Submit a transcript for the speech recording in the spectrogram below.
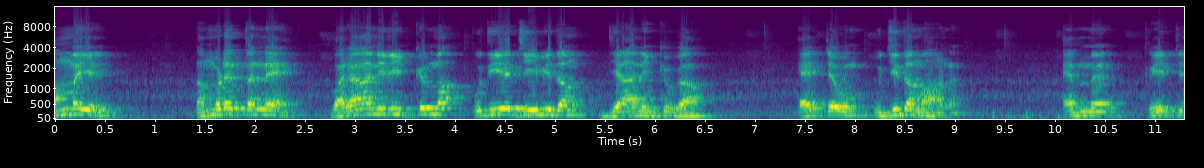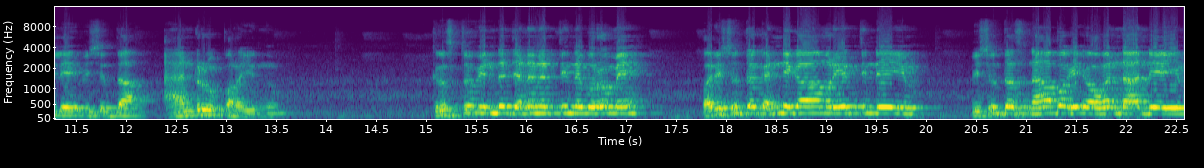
അമ്മയിൽ നമ്മുടെ തന്നെ വരാനിരിക്കുന്ന പുതിയ ജീവിതം ധ്യാനിക്കുക ഏറ്റവും ഉചിതമാണ് എന്ന് ക്രീറ്റിലെ വിശുദ്ധ ആൻഡ്രൂ പറയുന്നു. ക്രിസ്തുവിന്റെ ജനനത്തിന് പുറമെ പരിശുദ്ധ കന്യകാമറിയത്തിന്റെയും വിശുദ്ധ സ്നാപക യോഹന്നാന്റെയും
